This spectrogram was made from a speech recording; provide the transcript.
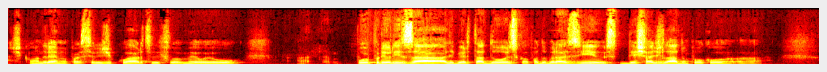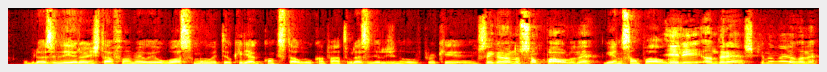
acho que o André, meu parceiro de quarto, ele falou: "Meu, eu por priorizar a Libertadores, Copa do Brasil, deixar de lado um pouco a, o brasileiro, a gente estava falando, meu, eu gosto muito, eu queria conquistar o Campeonato Brasileiro de novo, porque... Você ganhou no São Paulo, né? Ganhei no São Paulo. Ele, André, acho que não ganhou, né?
